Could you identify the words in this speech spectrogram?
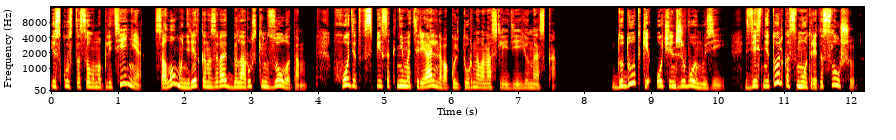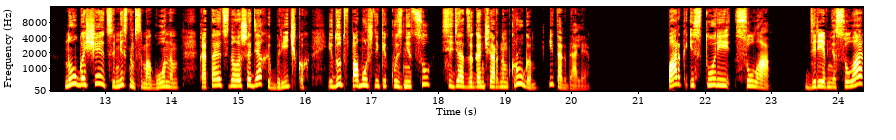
Искусство соломоплетения, солому нередко называют белорусским золотом, входит в список нематериального культурного наследия ЮНЕСКО. Дудутки — очень живой музей. Здесь не только смотрят и слушают, но угощаются местным самогоном, катаются на лошадях и бричках, идут в помощники к кузнецу, сидят за гончарным кругом и так далее. Парк истории Сула. Деревня Сула,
